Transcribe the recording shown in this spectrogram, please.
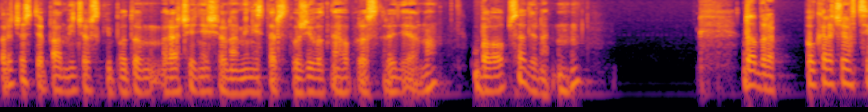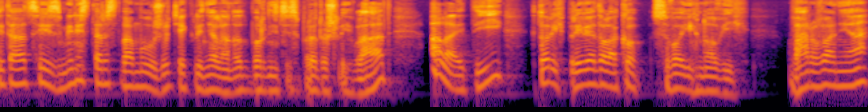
prečo ste, pán Mičovský, potom radšej nešiel na ministerstvo životného prostredia, no? Bolo obsadené. Mhm. Dobre, pokračujem v citácii. Z ministerstva mu už utekli nielen odborníci z predošlých vlád, ale aj tí, ktorých priviedol ako svojich nových. Varovania,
